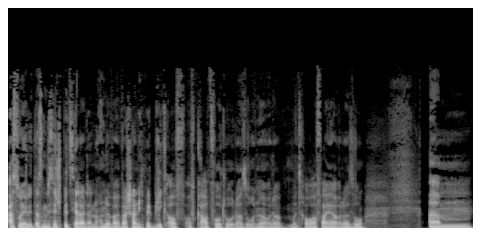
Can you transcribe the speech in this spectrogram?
Achso, ja, das ist ein bisschen spezieller dann noch, ne? Weil wahrscheinlich mit Blick auf, auf Grabfoto oder so, ne? Oder mit Trauerfeier oder so. Ähm,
